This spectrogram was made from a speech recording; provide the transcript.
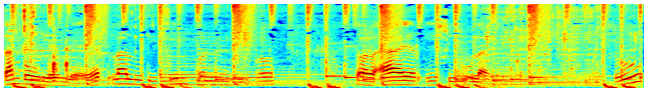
ditampung di ember lalu disimpan di botol air isi ulang. Itu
